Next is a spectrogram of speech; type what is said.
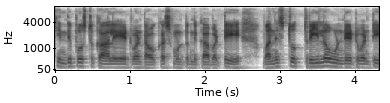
కింది పోస్టు ఖాళీ అయ్యేటువంటి అవకాశం ఉంటుంది కాబట్టి వన్ ఇస్ టు త్రీలో ఉండేటువంటి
